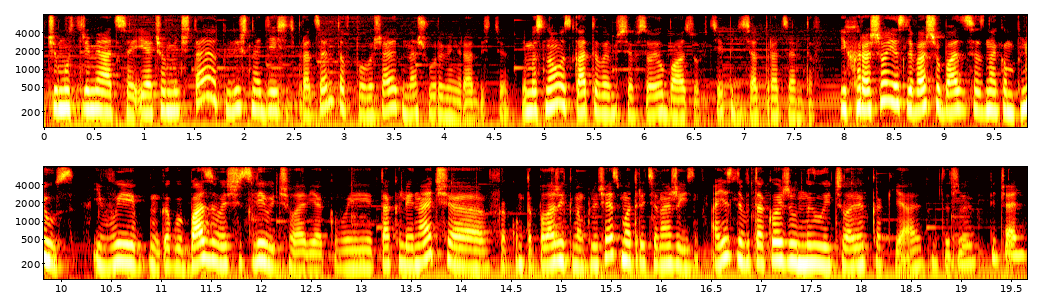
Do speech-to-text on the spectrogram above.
к чему стремятся и о чем мечтают, лишь на 10% повышает наш уровень радости полностью. И мы снова скатываемся в свою базу, в те 50%. И хорошо, если ваша база со знаком плюс, и вы как бы базовый счастливый человек, вы так или иначе в каком-то положительном ключе смотрите на жизнь. А если вы такой же унылый человек, как я, это же печаль.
